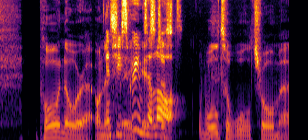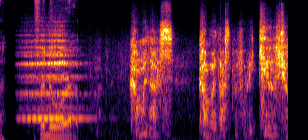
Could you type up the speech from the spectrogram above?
Poor Nora, honestly. And she screams a lot. wall to wall trauma for Nora. Come with us. Come with us before he kills you.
